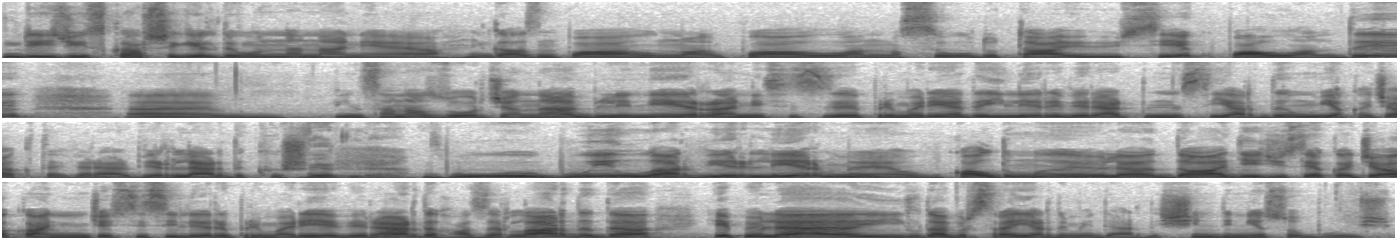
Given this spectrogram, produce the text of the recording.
diyeceğiz karşı geldi ondan hani gazın pahalanma, pahalanması oldu ta yüksek pahalandı Ee, insana zor cana bilinir hani siz primariyada ileri vererdiniz yardım yakacak da verer, verirlerdi kışın. Verirlerdi. Bu, bu yıllar verilir mi? Kaldı mı öyle daha diyeceğiz yakacak anca siz ileri primariye verirdi, hazırlardı da hep öyle yılda bir sıra yardım ederdi. Şimdi nasıl bu iş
